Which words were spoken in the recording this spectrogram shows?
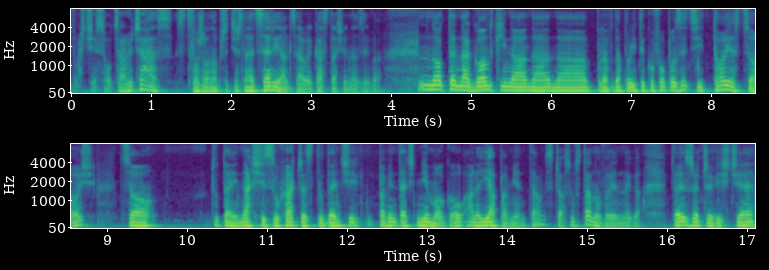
właściwie są cały czas. Stworzono przecież nawet serial cały, Kasta się nazywa. No te nagonki na, na, na prawda, polityków opozycji, to jest coś, co tutaj nasi słuchacze, studenci pamiętać nie mogą, ale ja pamiętam z czasów stanu wojennego. To jest rzeczywiście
